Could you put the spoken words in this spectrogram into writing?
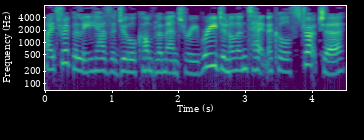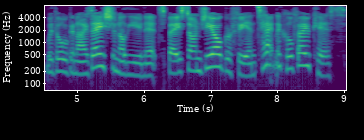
IEEE has a dual complementary regional and technical structure, with organizational units based on geography and technical focus.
